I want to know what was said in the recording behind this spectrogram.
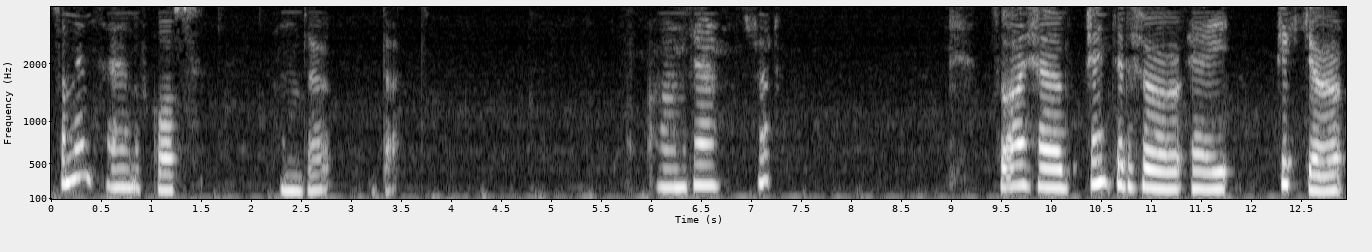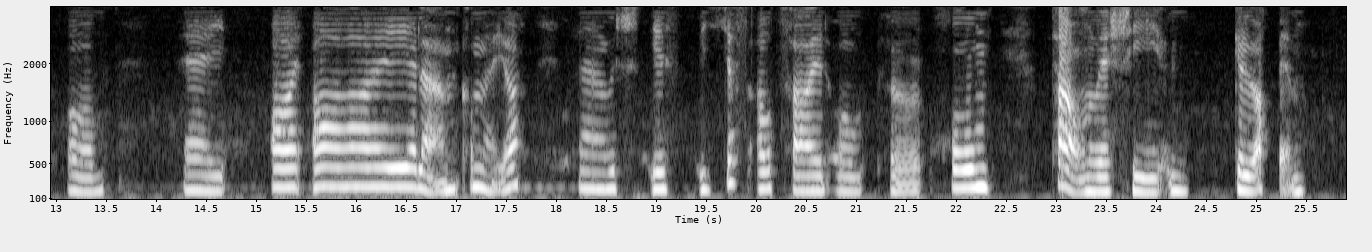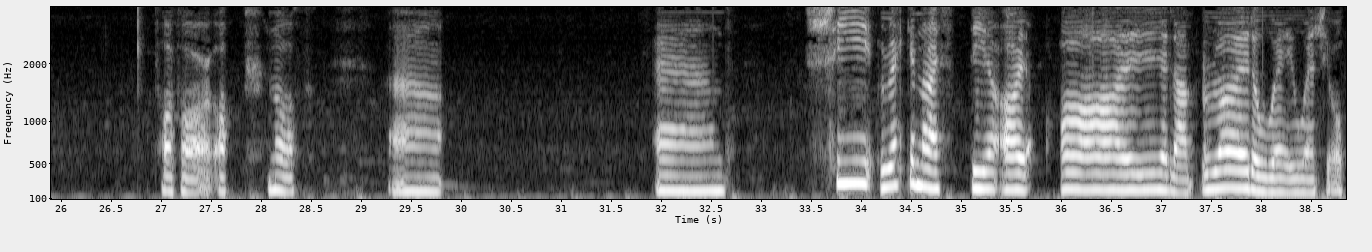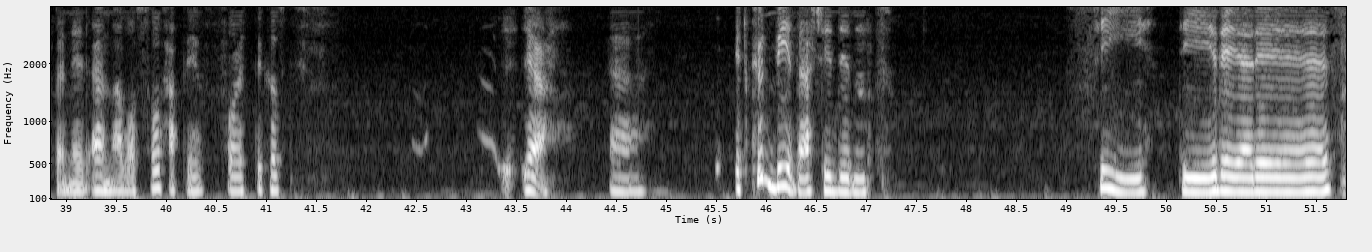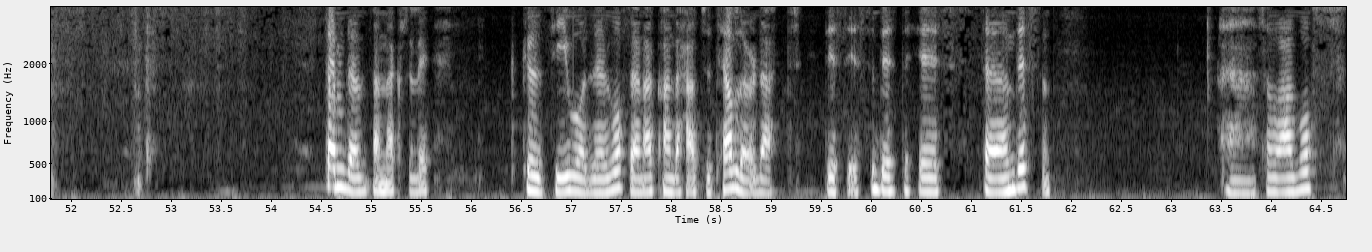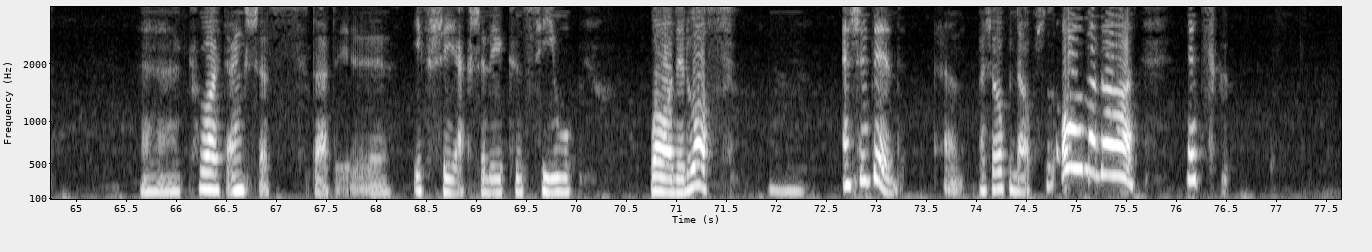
some in, and of course under that. Um, there, right. So I have painted her a picture of a island, Kamøya, uh, which is just outside of her hometown where she grew up in, far, far up north. Uh, and she recognized the island right away when she opened it and I was so happy for it because yeah uh, it could be that she didn't see the resemblance and actually could see what it was and I kind of had to tell her that this is this is this uh, so I was uh, quite anxious that uh, if she actually could see what it was. And she did. When she opened up, she said, oh my god, it's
